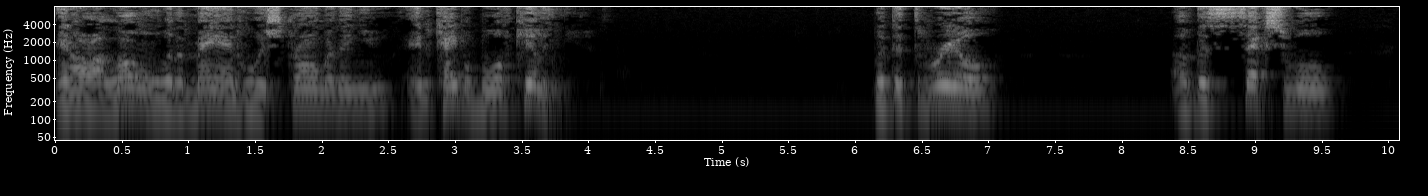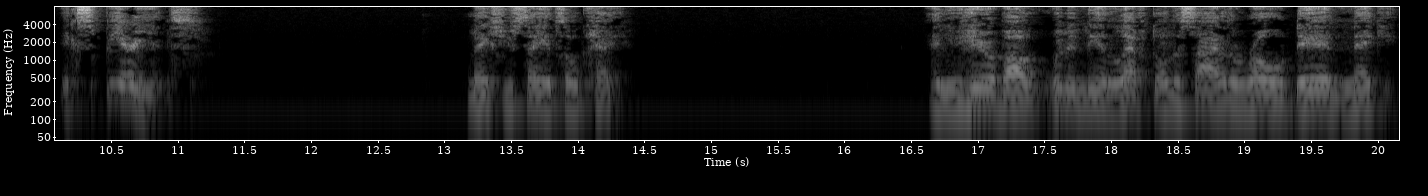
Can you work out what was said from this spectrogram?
and are alone with a man who is stronger than you and capable of killing you. But the thrill of the sexual experience makes you say it's okay. And you hear about women being left on the side of the road dead naked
